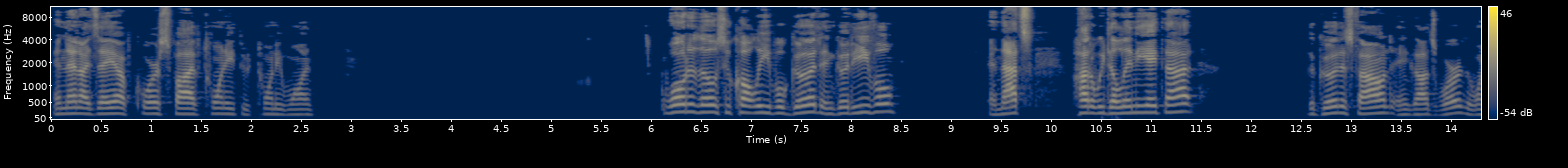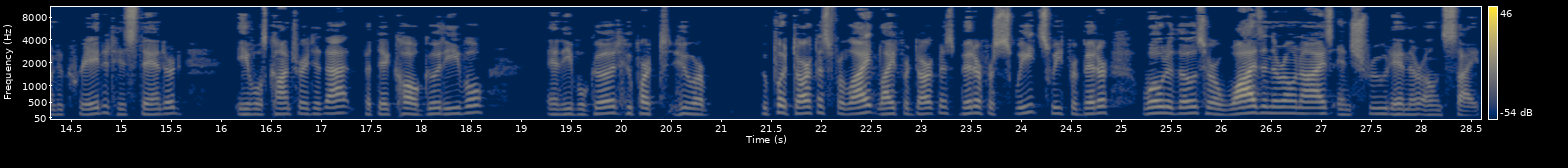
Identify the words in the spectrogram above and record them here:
And then Isaiah, of course, 520 through 21. Woe to those who call evil good and good evil. And that's how do we delineate that? The good is found in God's word, the one who created his standard. Evil is contrary to that, but they call good evil and evil good, who part, who are who put darkness for light, light for darkness, bitter for sweet, sweet for bitter. Woe to those who are wise in their own eyes and shrewd in their own sight.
